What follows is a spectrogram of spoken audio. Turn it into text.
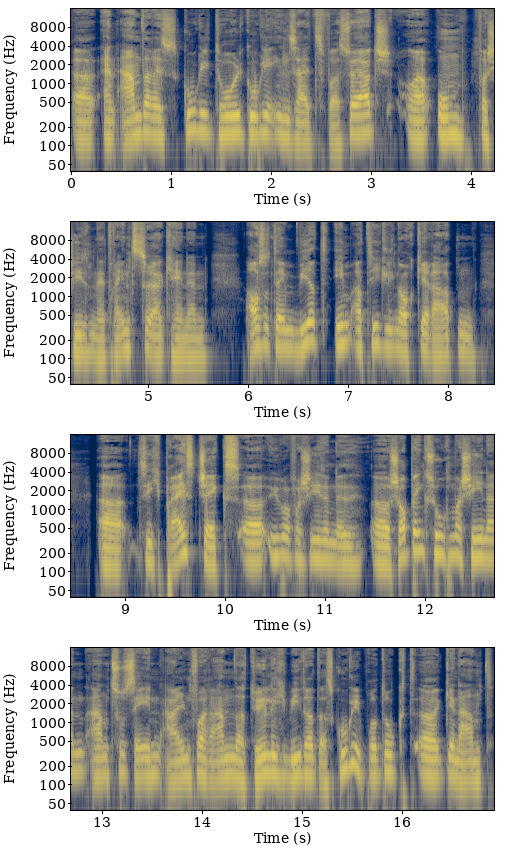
Äh, ein anderes Google-Tool, Google Insights for Search, äh, um verschiedene Trends zu erkennen. Außerdem wird im Artikel noch geraten, äh, sich Preischecks äh, über verschiedene äh, Shopping-Suchmaschinen anzusehen, allen voran natürlich wieder das Google-Produkt äh, genannt.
